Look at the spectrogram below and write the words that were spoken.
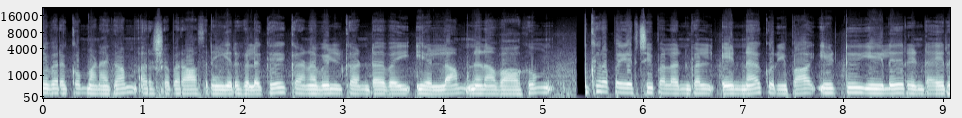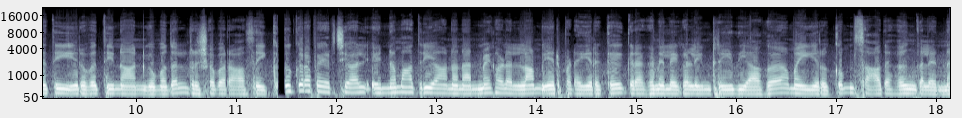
அனைவருக்கும் வணக்கம். ரிஷபராசினியர்களுக்கு கனவில் கண்டவை எல்லாம் நினைவாகும். சுக்கிர பயிற்சி பலன்கள் என்ன? குறிப்பா எட்டு ஏழு ரெண்டாயிரத்தி இருபத்தி நான்கு முதல் ரிஷபராசிக்கு சுக்கிர பயிற்சியால் என்ன மாதிரியான நன்மைகள் எல்லாம் ஏற்பட இருக்கு? கிரகநிலைகளின் ரீதியாக அமையிருக்கும் சாதகங்கள் என்ன?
